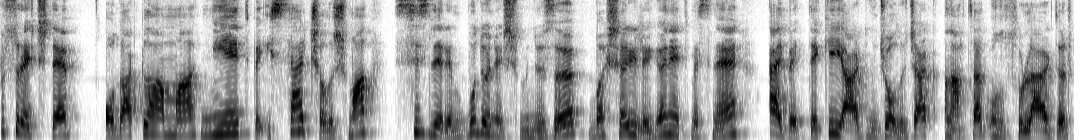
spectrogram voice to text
Bu süreçte odaklanma, niyet ve içsel çalışma sizlerin bu dönüşümünüzü başarıyla yönetmesine elbette ki yardımcı olacak anahtar unsurlardır.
